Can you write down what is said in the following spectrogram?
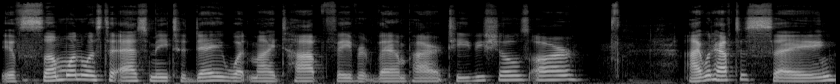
If someone was to ask me today what my top favorite vampire TV shows are, I would have to say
